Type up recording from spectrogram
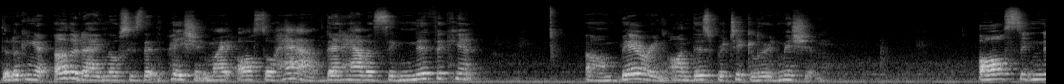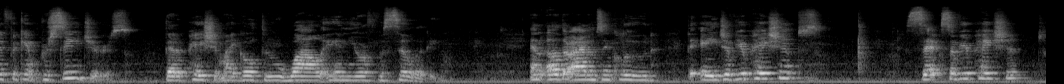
They're looking at other diagnoses that the patient might also have that have a significant um, bearing on this particular admission. All significant procedures that a patient might go through while in your facility. And other items include the age of your patient, sex of your patient,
